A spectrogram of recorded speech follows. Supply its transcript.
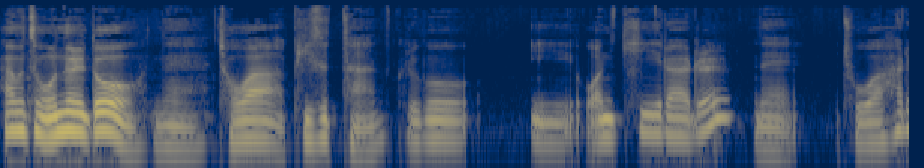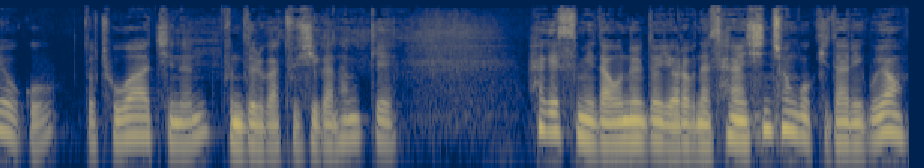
아무튼 오늘도 네, 저와 비슷한 그리고 이 원키라를 네, 좋아하려고 또 좋아지는 분들과 두 시간 함께 하겠습니다. 오늘도 여러분의 사연 신청곡 기다리고요.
